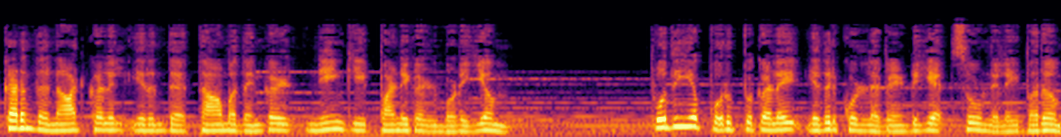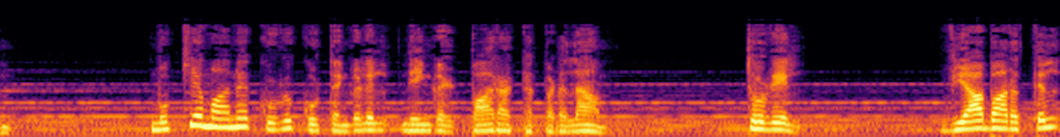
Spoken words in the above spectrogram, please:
கடந்த நாட்களில் இருந்த தாமதங்கள் நீங்கி பணிகள் முடியும். புதிய பொறுப்புகளை எதிர்கொள்ள வேண்டிய சூழ்நிலை வரும். முக்கியமான குழு கூட்டங்களில் நீங்கள் பாராட்டப்படலாம். தொழில். வியாபாரத்தில்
